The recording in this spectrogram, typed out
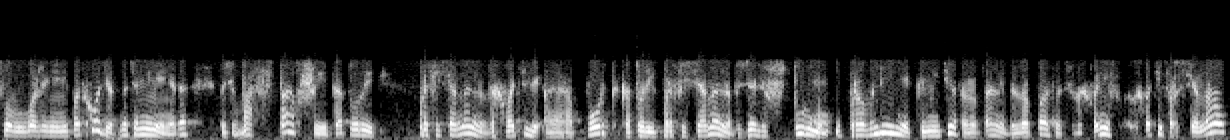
слово уважения не подходит, но тем не менее, да, то есть восставшие, которые профессионально захватили аэропорт, которые профессионально взяли штурмом управление Комитета национальной безопасности, захватив, захватив арсенал,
